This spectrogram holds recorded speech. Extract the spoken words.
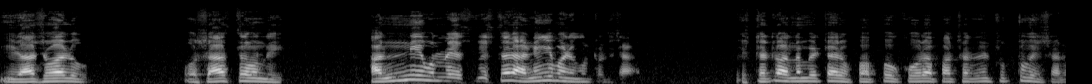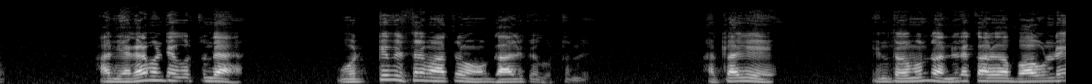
ఈ రాశి వాళ్ళు ఓ శాస్త్రం ఉంది. అన్నీ ఉన్నాయి విస్తరి అణిగి మణిగుంటుంది సార్. విస్తట్లో అన్నం పెట్టారు పప్పు కూర పచ్చడిని చుట్టూ వేశారు. అది ఎగరమంటే గుర్తుందా ఒట్టి విస్తరి మాత్రం గాలికి గుర్తుంది అట్లాగే ఇంతకుముందు అన్ని రకాలుగా బాగుండి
